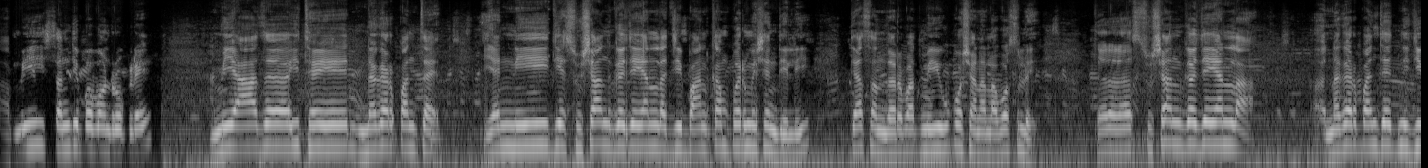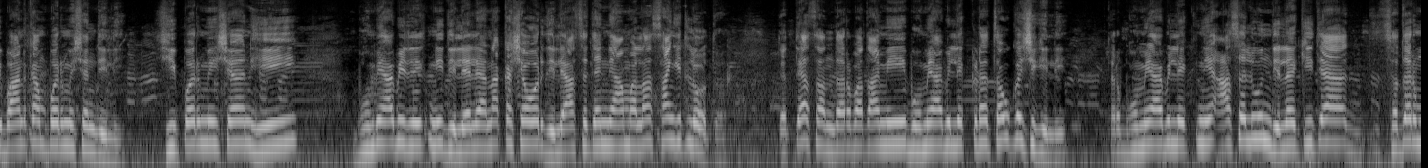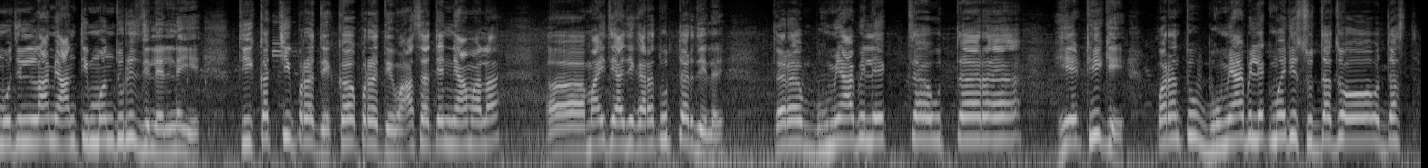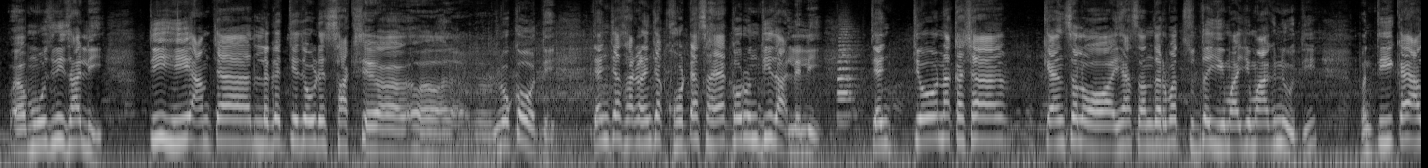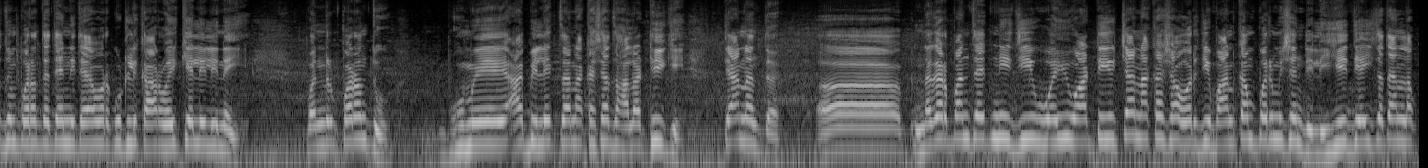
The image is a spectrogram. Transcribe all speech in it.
मी संदीप बबन रोकडे. मी आज इथे नगरपंचायत यांनी जे सुशांत गजे यांना जी बांधकाम परमिशन दिली त्या संदर्भात मी उपोषणाला बसलो आहे तर सुशांत गजे यांना नगरपंचायतनी जी बांधकाम परमिशन दिली ही परमिशन ही भूमी अभिलेखनी दिलेल्या नकाशावर दिली असं त्यांनी आम्हाला सांगितलं होतं. तर त्या संदर्भात आम्ही भूमी अभिलेखकडं चौकशी केली. तर भूमी अभिलेखने असं लिहून दिलं की त्या सदर मोजणीला आम्ही अंतिम मंजुरीच दिलेली नाही आहे. ती कच्ची प्रत आहे क प्रत आहे. असं त्यांनी आम्हाला माहिती अधिकारात उत्तर दिलं आहे तर भूमी अभिलेखचं उत्तर हे ठीक आहे. परंतु भूमी अभिलेखमध्ये सुद्धा जो दस्त मोजणी झाली ती ही आमच्या लगतचे जेवढे साक्ष लोक होते त्यांच्या सगळ्यांच्या खोट्या सह्या करून ती झालेली. त्यां तो नकाशा कॅन्सल व्हावा ह्या संदर्भात सुद्धा ही माझी मागणी होती. पण ती काय अजूनपर्यंत त्यांनी त्यावर कुठली कारवाई केलेली नाही. पण परंतु भूमे अभिलेखचा नकाशा झाला ठीक आहे. त्यानंतर नगरपंचायतनी जी वहिवाटीच्या नकाशावर जी बांधकाम परमिशन दिली ही द्यायचा त्यांना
